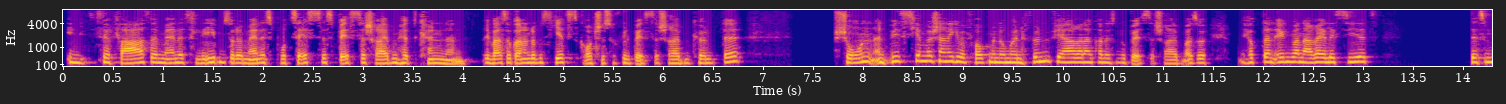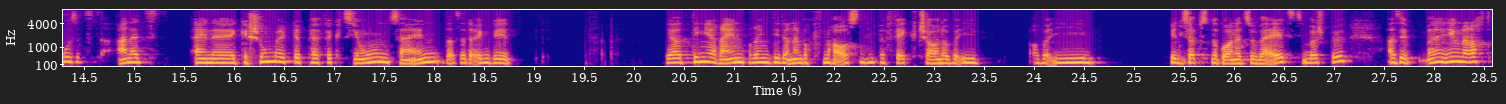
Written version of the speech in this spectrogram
in dieser Phase meines Lebens oder meines Prozesses besser schreiben hätte können. Ich weiß auch gar nicht, ob ich jetzt gerade schon so viel besser schreiben könnte. Schon ein bisschen wahrscheinlich, aber frag mich nochmal in fünf Jahren, dann kann ich es nur besser schreiben. Also ich habe dann irgendwann auch realisiert, das muss jetzt auch nicht eine geschummelte Perfektion sein, dass er da irgendwie ja, Dinge reinbringt, die dann einfach nach außen hin perfekt schauen, aber ich, aber ich bin selbst noch gar nicht so weit, zum Beispiel. Also ich habe irgendwann gedacht,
